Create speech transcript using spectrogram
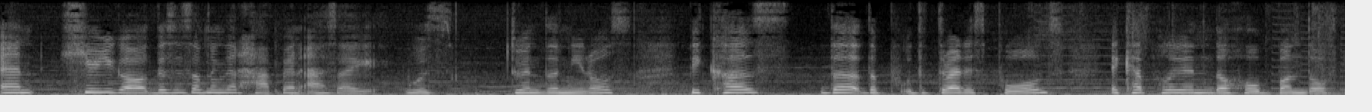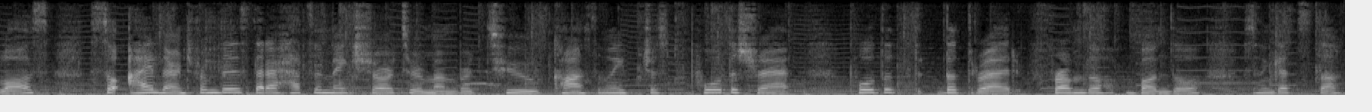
and here you go this is something that happened as i was doing the needles because the the, the thread is pulled it kept pulling the whole bundle of floss. So i learned from this that i had to make sure to remember to constantly just pull the strand pull the, the thread from the bundle so it gets stuck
